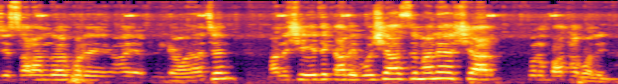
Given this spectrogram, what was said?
যে সালাম দেওয়ার পরে হয় আপনি কেমন আছেন? মানে সে এতে কাবে বসে আছে মানে সে আর কোনো কথা বলে না।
